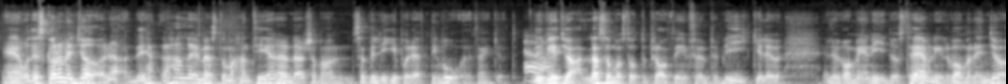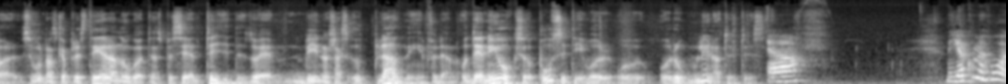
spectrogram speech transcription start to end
Eh, Och det ska de väl göra. Det det handlar ju mest om att hantera det där så att, man, så att det ligger på rätt nivå helt enkelt. Det vet ju alla som har stått och pratat inför en publik eller, eller var med i en idrottstävling eller vad man än gör. Så fort man ska prestera något en speciell tid då är, blir det någon slags uppladdning inför den. Och den är ju också positiv och, och, och rolig naturligtvis. Ja. Men jag kommer ihåg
